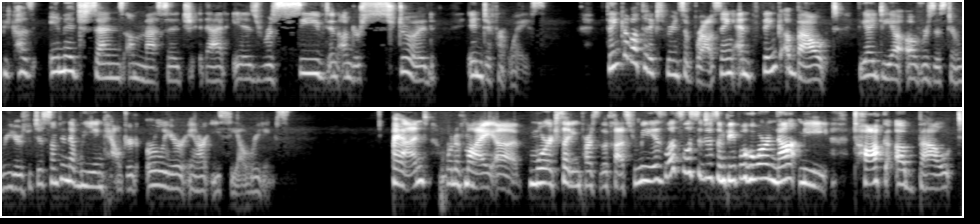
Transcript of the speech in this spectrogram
because image sends a message that is received and understood in different ways. Think about that experience of browsing and think about the idea of resistant readers, which is something that we encountered earlier in our ECL readings. And one of my uh, more exciting parts of the class for me is let's listen to some people who are not me talk about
